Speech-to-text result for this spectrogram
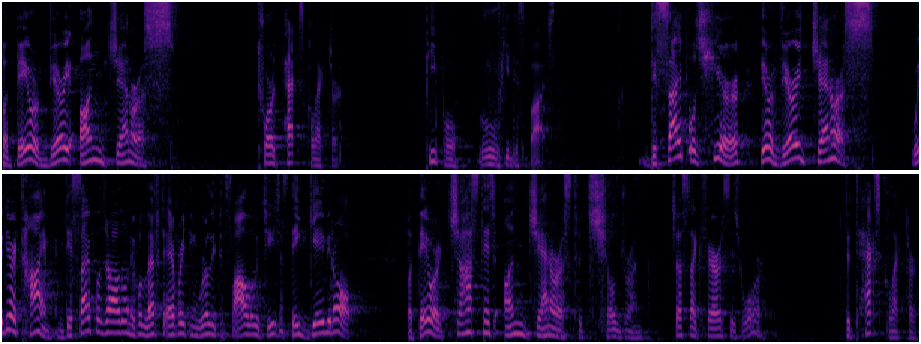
but they were very ungenerous toward tax collector. People, who he despised. Disciples here, they are very generous with their time. Disciples are the ones who left everything really to follow Jesus. They gave it all. But they were just as ungenerous to children, just like Pharisees were. The tax collector.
